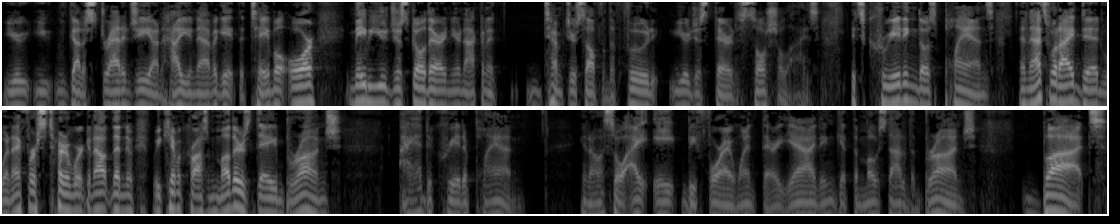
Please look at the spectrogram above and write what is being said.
you you've got a strategy on how you navigate the table, or maybe you just go there and you're not going to tempt yourself with the food. You're just there to socialize. It's creating those plans, and that's what I did when I first started working out. Then we came across Mother's Day brunch. I had to create a plan. You know, so I ate before I went there. Yeah, I didn't get the most out of the brunch, but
